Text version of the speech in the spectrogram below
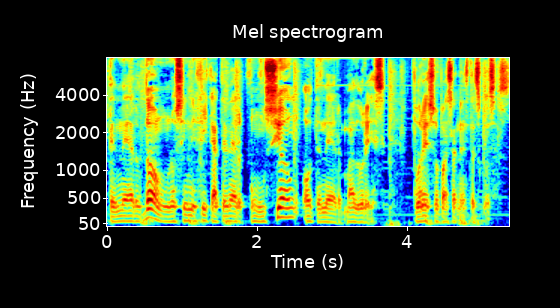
tener don, no significa tener unción o tener madurez. Por eso pasan estas cosas.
